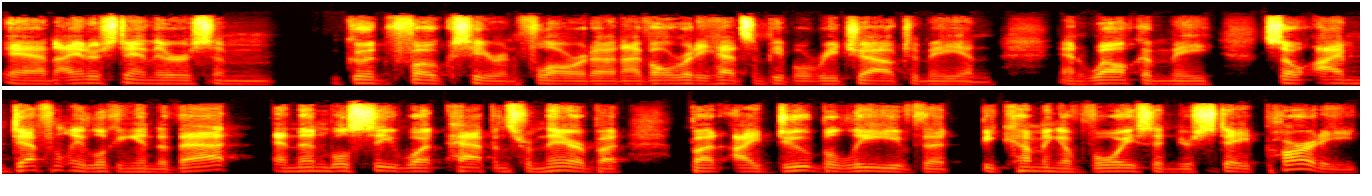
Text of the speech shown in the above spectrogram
And I understand there are some good folks here in Florida, and I've already had some people reach out to me and and welcome me. So I'm definitely looking into that, and then we'll see what happens from there. But but I do believe that becoming a voice in your state party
